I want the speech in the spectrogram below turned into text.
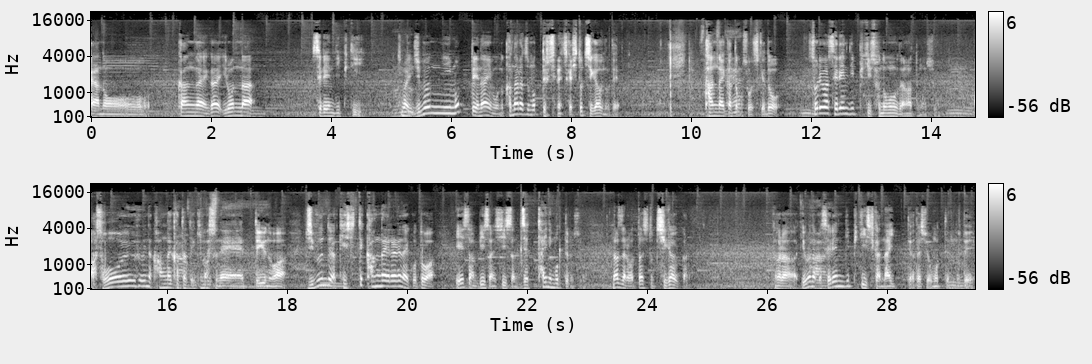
あの考えがいろんなセレンディピティ。つまり自分に持ってないもの必ず持ってるじゃないですか。人違うので。考え方もそうですけど。それはセレンディピティそのものだなと思うんですよ。あそういうふうな考え方できますね。っていうのは自分では決して考えられないことは A さん B さん C さん絶対に持ってるんですよ。なぜなら私と違うから。だから世の中セレンディピティしかないって私は思ってるので、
